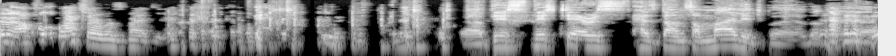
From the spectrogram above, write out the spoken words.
I thought my chair was bad, you. Uh, this this chair is, has done some mileage, but I that.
